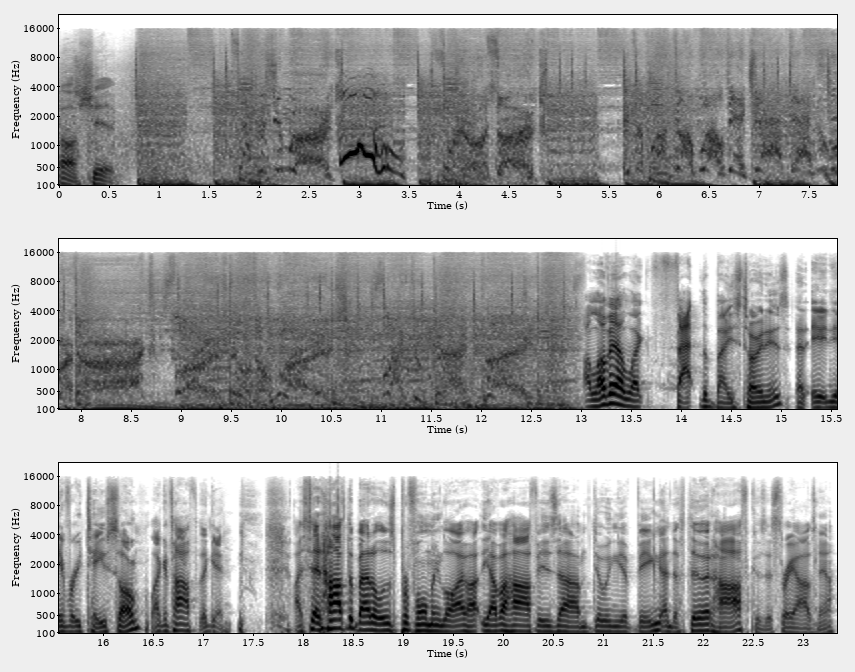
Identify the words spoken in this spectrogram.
Get shit. I love how like fat the bass tone is at in every T song. Like it's half again. I said half the battle is performing live, the other half is um, doing your thing, and the third half because there's three halves now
